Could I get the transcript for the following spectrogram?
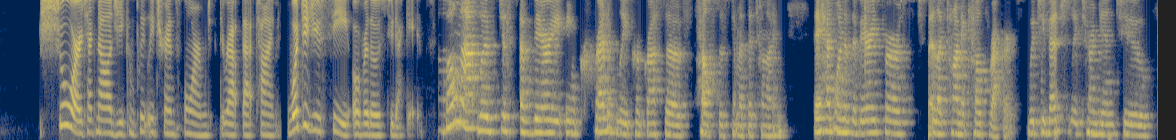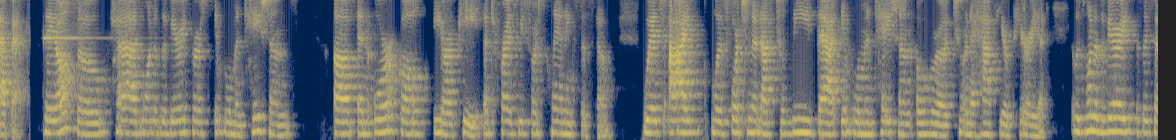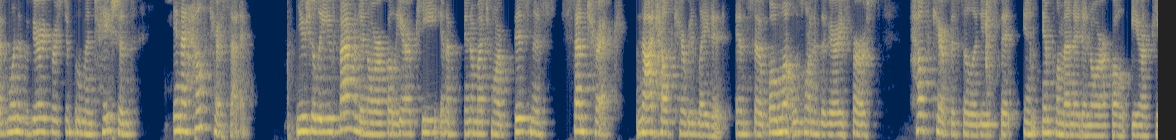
sure technology completely transformed throughout that time. What did you see over those two decades? Beaumont was just a very incredibly progressive health system at the time. They had one of the very first electronic health records, which eventually turned into Epic. They also had one of the very first implementations of an Oracle ERP, Enterprise Resource Planning System, which I was fortunate enough to lead that implementation over a two and a half year period. It was one of the very, as I said, one of the very first implementations in a healthcare setting. Usually you found an Oracle ERP in a, in a much more business centric not healthcare related. And so Beaumont was one of the very first healthcare facilities that Im- implemented an Oracle ERP,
